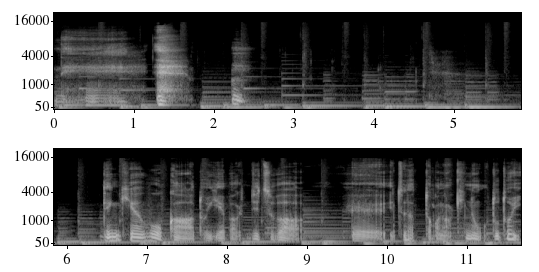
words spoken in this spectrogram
ねえ。うん。電気屋ウォーカーといえば実はえー、いつだったかな？昨日、おととい、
